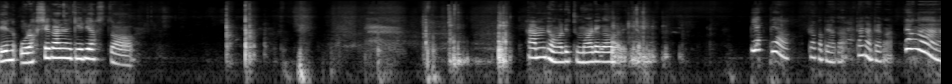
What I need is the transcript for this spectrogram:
우린 오락실 가는 길이었어. 한 병아리 두 마리가 말했죠. 삐약삐약, 뼈가 뼈가, 뿅아 뿅아, 뿅아.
